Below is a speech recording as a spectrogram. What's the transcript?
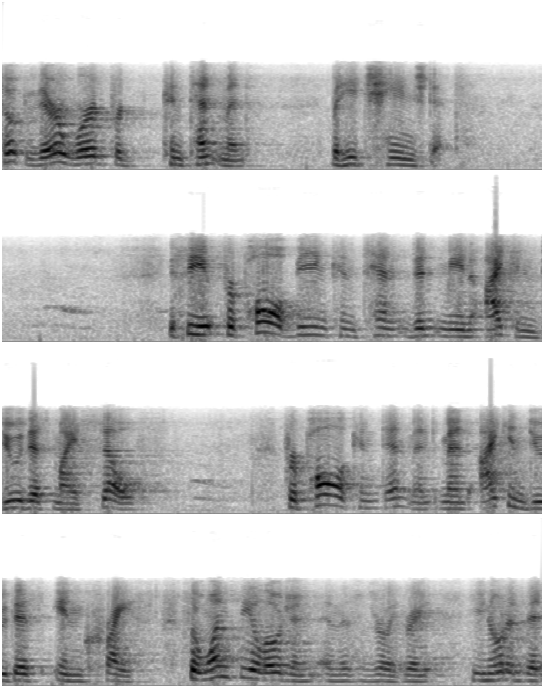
took their word for contentment, but he changed it. You see, for Paul, being content didn't mean I can do this myself. For Paul, contentment meant I can do this in Christ. So one theologian, and this is really great, he noted that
